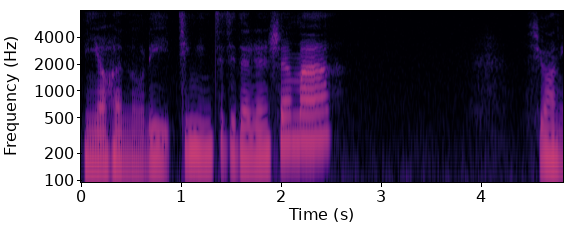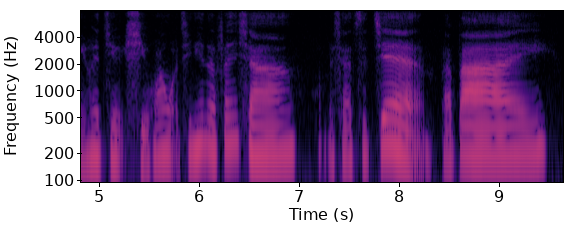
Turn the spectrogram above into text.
你有很努力经营自己的人生吗？希望你会喜喜欢我今天的分享。我们下次见，拜拜。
